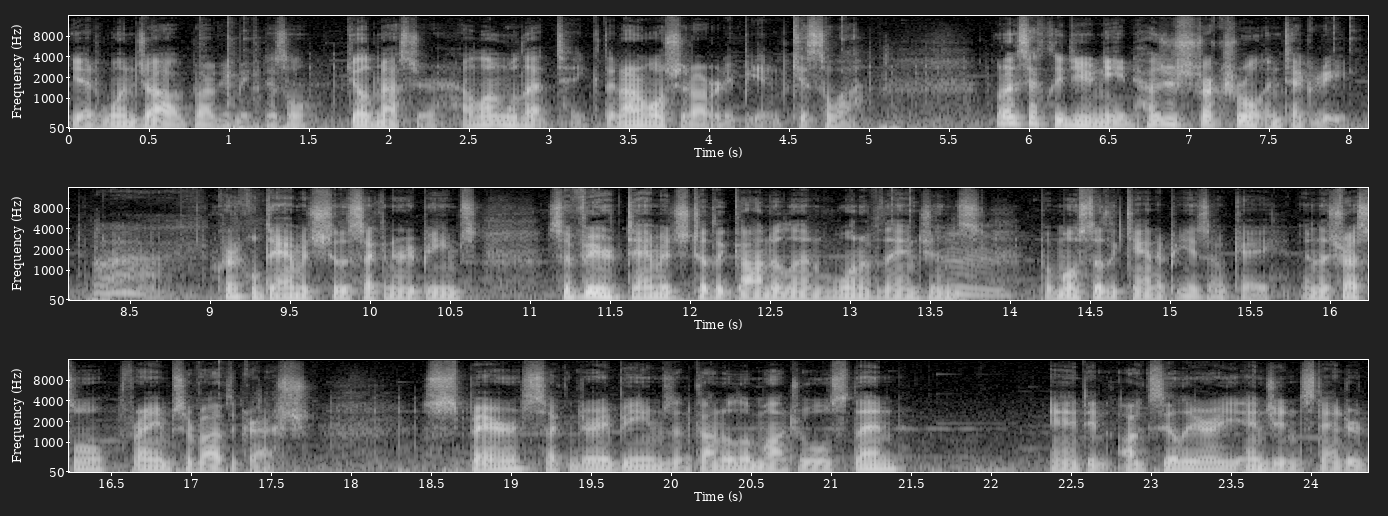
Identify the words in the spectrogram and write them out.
You had one job, Robbie McNizzle. Guildmaster, how long will that take? The narwhal should already be in Kisiwa. What exactly do you need? How's your structural integrity? Critical damage to the secondary beams, severe damage to the gondola and one of the engines, mm. but most of the canopy is okay, and the trestle frame survived the crash. Spare secondary beams and gondola modules, then, and an auxiliary engine standard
